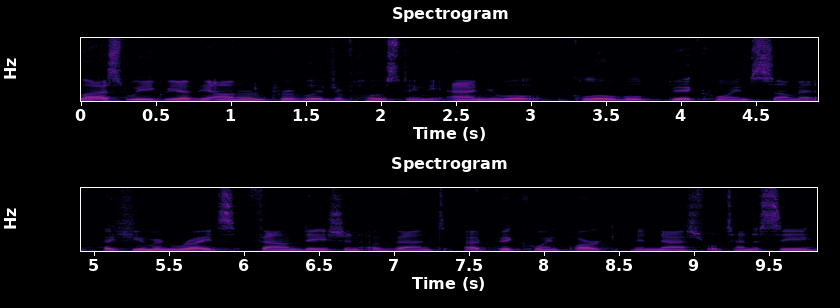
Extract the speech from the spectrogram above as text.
Last week, we had the honor and privilege of hosting the annual Global Bitcoin Summit, a human rights foundation event at Bitcoin Park in Nashville, Tennessee.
